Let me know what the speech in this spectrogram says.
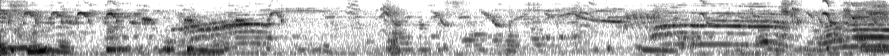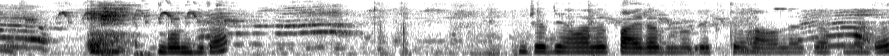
দেখুন। বন্ধুরা, যদি আমাদের পায়রাগুলো দেখতে ভালো লাগে আপনাদের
